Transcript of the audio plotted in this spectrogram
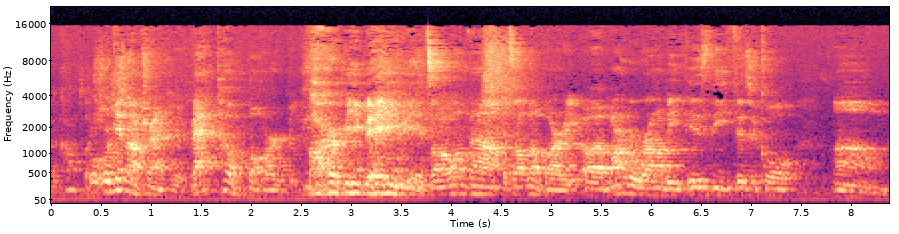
accomplished. We're getting off track here. Back to Barbie. Barbie baby. It's all about it's all about Barbie. Uh, Margot Robbie is the physical, um,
